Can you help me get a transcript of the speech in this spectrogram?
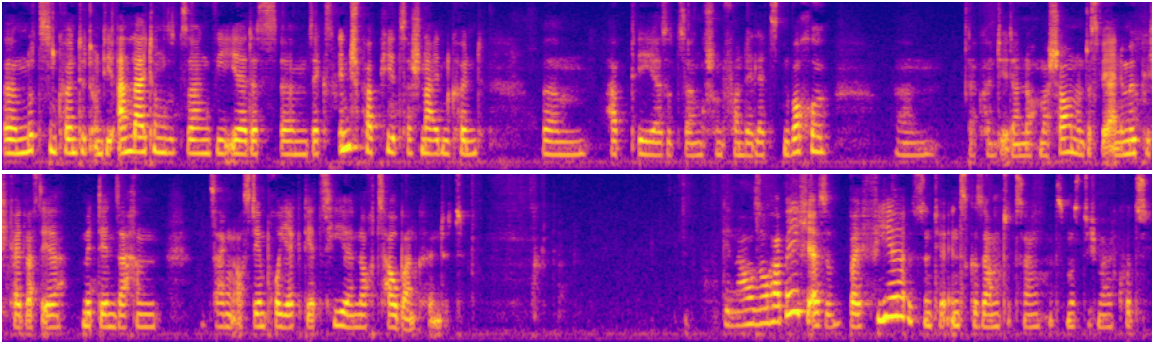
ähm, nutzen könntet und die Anleitung sozusagen, wie ihr das ähm, 6-Inch-Papier zerschneiden könnt, ähm, habt ihr ja sozusagen schon von der letzten Woche. Ähm, da könnt ihr dann nochmal schauen und das wäre eine Möglichkeit, was ihr mit den Sachen sozusagen aus dem Projekt jetzt hier noch zaubern könntet. Genauso habe ich, also bei vier, es sind ja insgesamt sozusagen, jetzt musste ich mal kurz,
